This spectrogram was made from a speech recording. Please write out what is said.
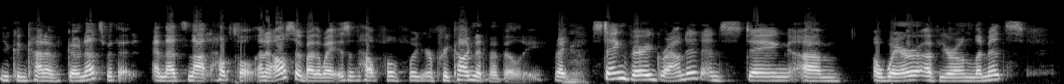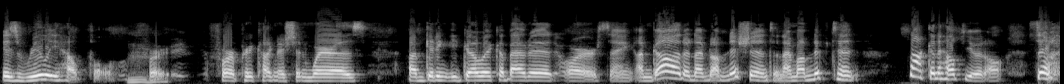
you can kind of go nuts with it. And that's not helpful. And it also, by the way, isn't helpful for your precognitive ability, right? Mm-hmm. Staying very grounded and staying um, aware of your own limits is really helpful mm-hmm. for for precognition. Whereas um, getting egoic about it or saying I'm God and I'm omniscient and I'm omnipotent, it's not going to help you at all. So,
